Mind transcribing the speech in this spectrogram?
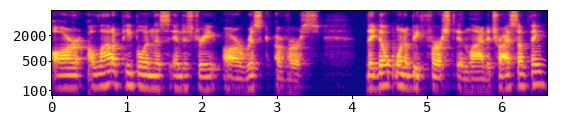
are a lot of people in this industry are risk averse. They don't want to be first in line to try something.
